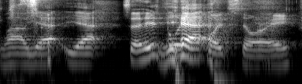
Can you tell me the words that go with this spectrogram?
Wow. Yeah. Yeah. So his boiling Yeah. point story.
